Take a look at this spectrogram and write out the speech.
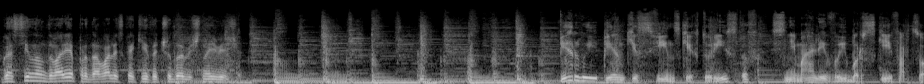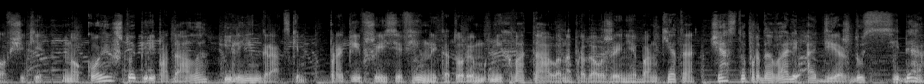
В гостином дворе продавались какие-то чудовищные вещи. Первые пенки с финских туристов снимали выборгские форцовщики, но кое-что перепадало и ленинградским. Пропившиеся финны, которым не хватало на продолжение банкета, часто продавали одежду с себя,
